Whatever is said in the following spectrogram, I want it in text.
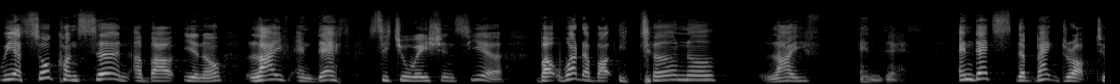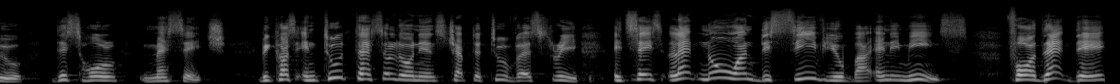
we are so concerned about you know life and death situations here but what about eternal life and death? And that's the backdrop to this whole message. Because in 2 Thessalonians chapter 2 verse 3 it says let no one deceive you by any means for that day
